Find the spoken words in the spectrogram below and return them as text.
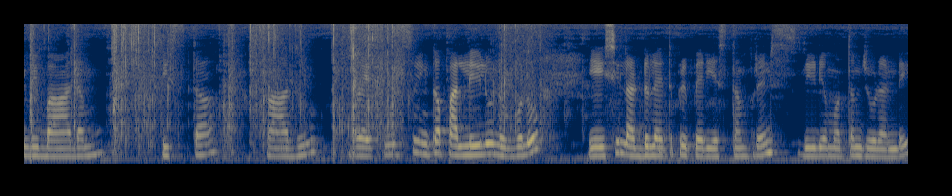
ఇవి బాదం పిస్తా కాజు డ్రై ఫ్రూట్స్ ఇంకా పల్లీలు నువ్వులు వేసి లడ్డూలు అయితే ప్రిపేర్ చేస్తాం ఫ్రెండ్స్. వీడియో మొత్తం చూడండి.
